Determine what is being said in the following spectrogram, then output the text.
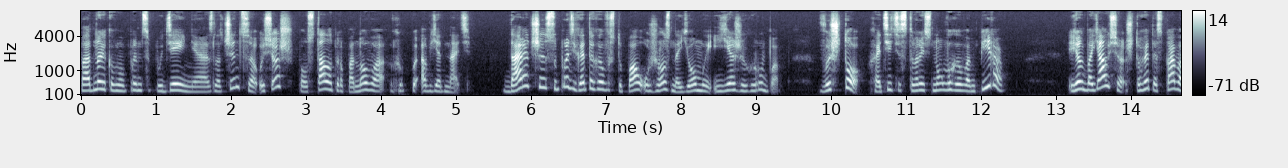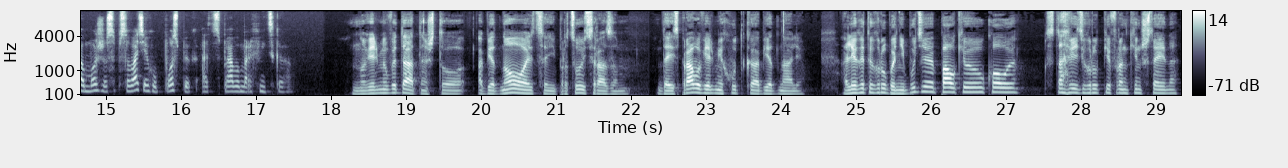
По аднолькаму прынцыпу дзеяння злачынца ўсё ж паўстала прапанова групы аб'яднаць. Дарачы супраць гэтага выступаў ужо знаёмы і ежы груба. Вы што хаце стварыць новага вампіра ён баяўся што гэта справа можа сапсаваць яго поспех ад справы мархвіцкага Ну вельмі выдатна, што аб'ядноўваецца і працуюць разам. Да і справу вельмі хутка аб'ядналі. Але гэты група не будзе палкі ў колы ставіць групе Франкенштейна.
